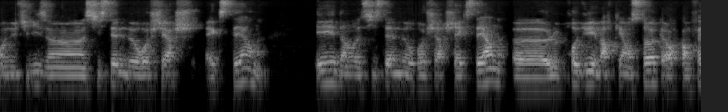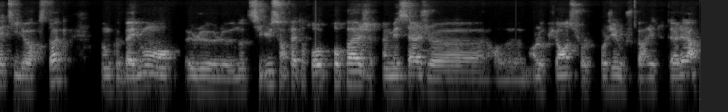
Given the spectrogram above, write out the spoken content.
on utilise un système de recherche externe et dans notre système de recherche externe, le produit est marqué en stock alors qu'en fait, il est hors stock. Donc, ben, nous, le, notre Silus, en fait, repropage un message, euh, euh, en l'occurrence, sur le projet où je parlais tout à l'heure,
